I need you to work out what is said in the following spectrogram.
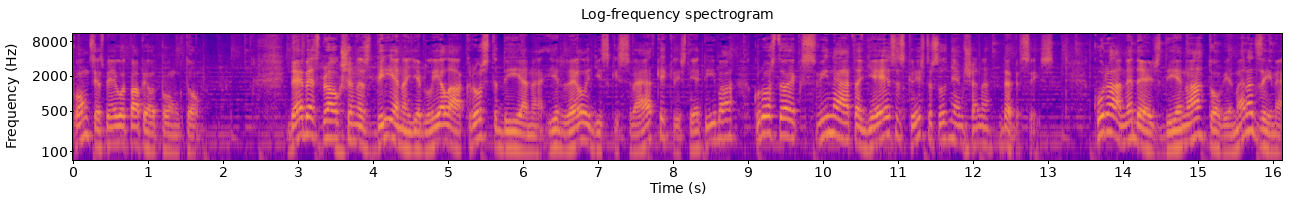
Punkts, iespēja iegūt papildu punktu. Debesu braukšanas diena, jeb lielā krusta diena, ir reliģiski svētki kristietībā, kuros tiek svinēta Jēzus Kristus uzņemšana debesīs. Kurā nedēļas dienā to vienmēr atzīmē?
